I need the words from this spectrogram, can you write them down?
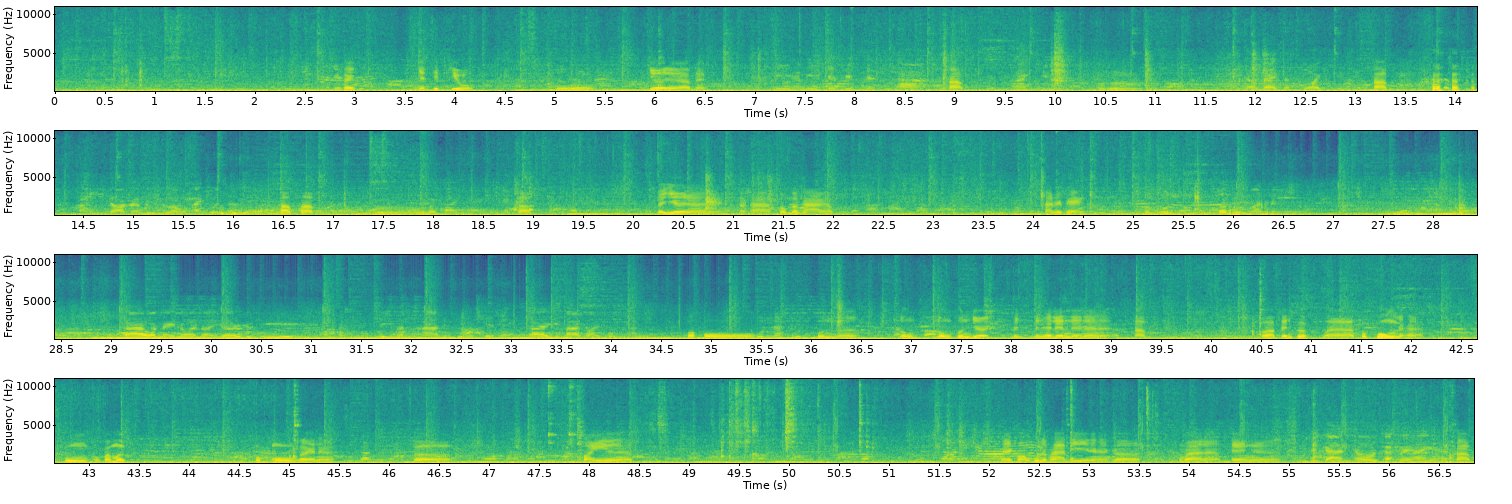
ไปเจ็ดสิบคิวโอ้โหเยอะเลยครับเนี่ยมีถ้ามี70 75ครับ75คิวอื้อหืออยากได้สักร้อยคิวครับตั้งยอดไว้มันเราขายถั่วเฉลี่ยครับครับอืมไม่ขายแพงครับได้เยอะนะราคาสมราคาครับขายไม่แพงต้นทุนต้นทุนวันหนึ่ง ถ้าวันไหนน้อยหน่อยก็อยู่ที่ 4,500ถึง4,700ถ้ามากหน่อย6,000โอ้โหคุณนะคุณคุณนะลงลงทุนเยอะเป็นเป็นให้เล่นเลยนะครับเพราะว่าเป็นพวกอ่าพวกกุ้งนะฮะกุ้งพวกปลาหมึกพวกหมูอะไรนะฮะครับก็หอยด้วยนะครับเช้ของคุณภาพดีนะฮะก็ว่าแล้วแพงนะผู้จัดการเขาจัดไว้ให้นะครับ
